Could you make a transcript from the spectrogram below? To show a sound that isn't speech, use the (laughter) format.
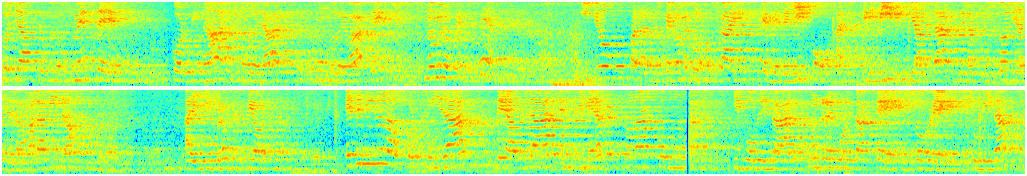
propuso ya hace unos meses coordinar y moderar este segundo debate, no me lo pensé. Y yo, para los que no me conozcáis, que me dedico a escribir y hablar de las historias de la mala vida, ahí mi profesión, he tenido la oportunidad de hablar en primera persona con y publicar un reportaje sobre su vida.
